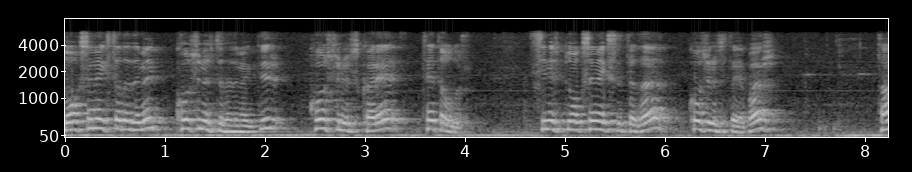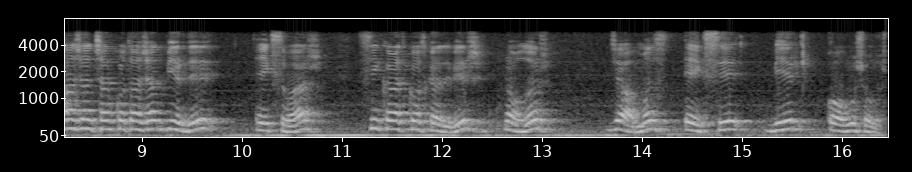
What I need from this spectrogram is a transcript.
90 eksi teta demek kosinüs teta demektir. Kosinüs kare teta olur. Sinüs 90 eksi teta kosinüs teta yapar. Tanjant çarpı kotanjant 1'di. Eksi var. Sin kare kos kare de 1. Ne olur? Cevabımız eksi 1 olmuş olur.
